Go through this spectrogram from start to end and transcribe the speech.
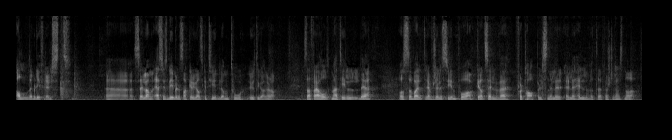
alle blir frelst. Eh, selv om jeg syns Bibelen snakker ganske tydelig om to uteganger. da. Så derfor har jeg holdt meg til det. Og så bare tre forskjellige syn på akkurat selve fortapelsen, eller, eller helvete, først og fremst nå, da.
